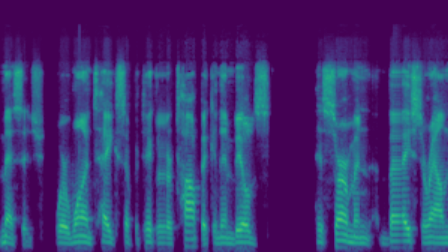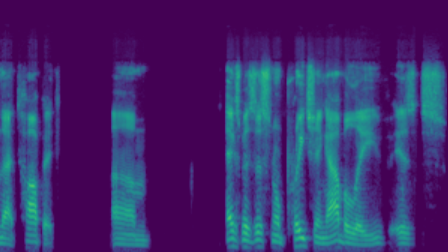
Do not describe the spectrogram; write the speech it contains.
message where one takes a particular topic and then builds his sermon based around that topic. Um, expositional preaching, I believe, is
